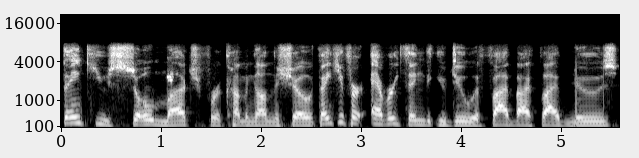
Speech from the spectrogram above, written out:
thank you so much for coming on the show. Thank you for everything that you do with Five by Five News,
